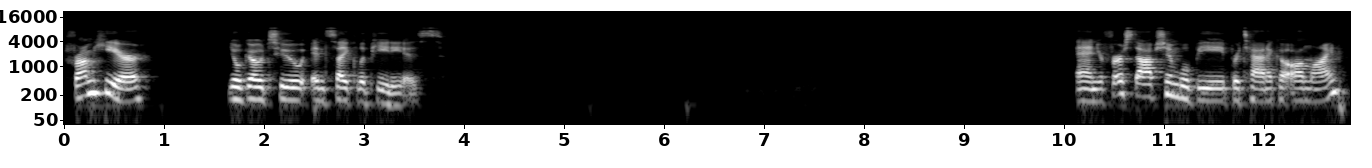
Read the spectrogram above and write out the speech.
From here, you'll go to Encyclopedias. And your first option will be Britannica Online.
